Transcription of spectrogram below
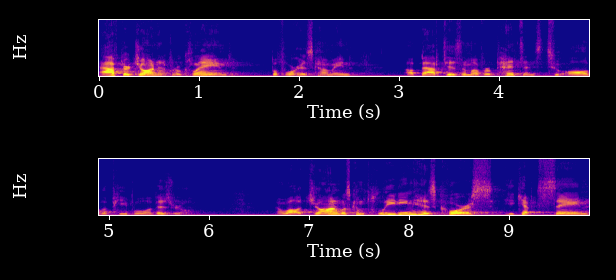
After John had proclaimed before his coming, a baptism of repentance to all the people of Israel. And while John was completing his course, he kept saying,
